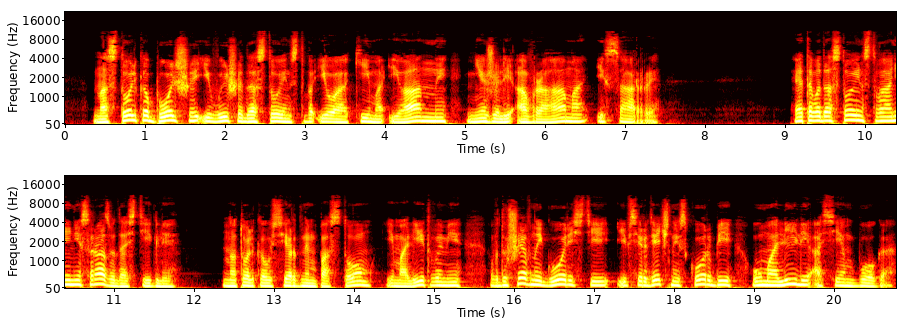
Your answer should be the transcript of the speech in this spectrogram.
– настолько больше и выше достоинства Иоакима и Анны, нежели Авраама и Сарры. Этого достоинства они не сразу достигли, но только усердным постом и молитвами в душевной горести и в сердечной скорби умолили о сем Бога.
